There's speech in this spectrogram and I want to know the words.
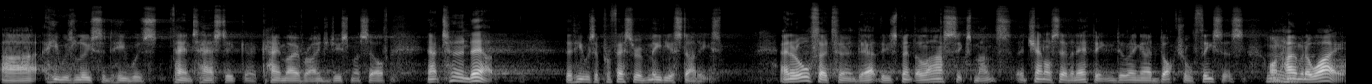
Uh, he was lucid, he was fantastic, uh, came over, I introduced myself. Now, it turned out that he was a professor of media studies. And it also turned out that he spent the last six months at Channel 7 Epping doing a doctoral thesis on mm. home and away.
